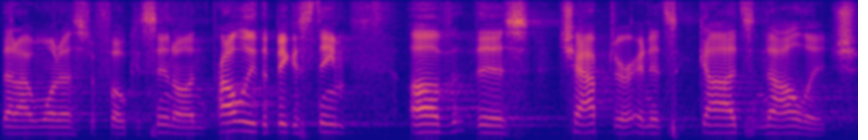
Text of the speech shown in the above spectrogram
that I want us to focus in on. Probably the biggest theme of this chapter, and it's God's knowledge.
